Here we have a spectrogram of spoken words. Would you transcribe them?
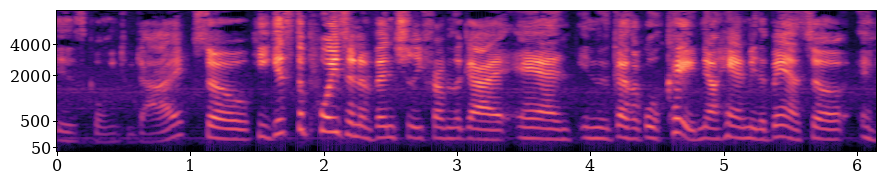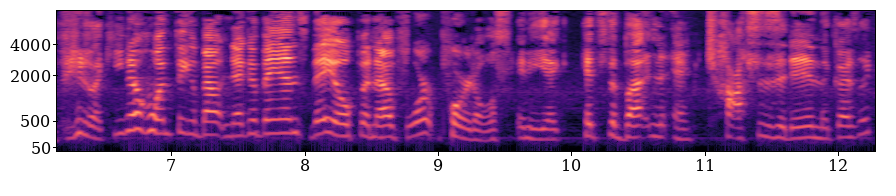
is going to die. So he gets the poison eventually from the guy and, and the guy's like, okay, now hand me the band. So, and Peter's like, you know one thing about nega bands? They open up warp portals. And he like, hits the button and tosses it in. The guy's like,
